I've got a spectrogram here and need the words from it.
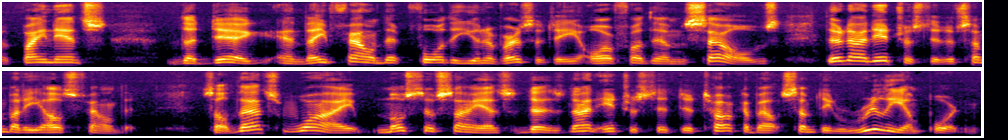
uh, finance the dig and they found it for the university or for themselves, they're not interested if somebody else found it. So that's why most of science is not interested to talk about something really important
